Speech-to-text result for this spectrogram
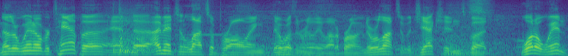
Another win over Tampa, and uh, I mentioned lots of brawling. There wasn't really a lot of brawling. There were lots of ejections, but what a win!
